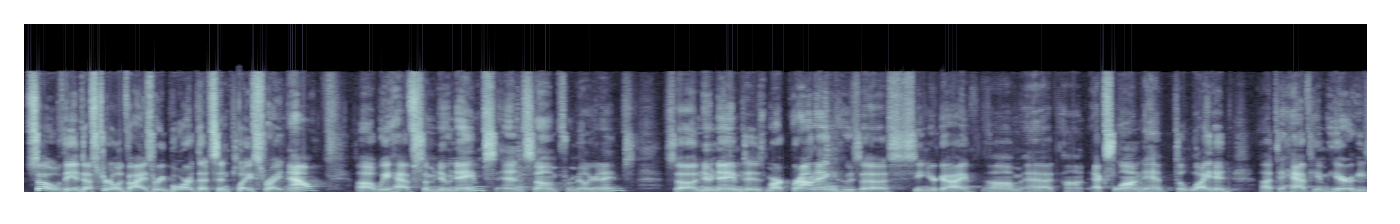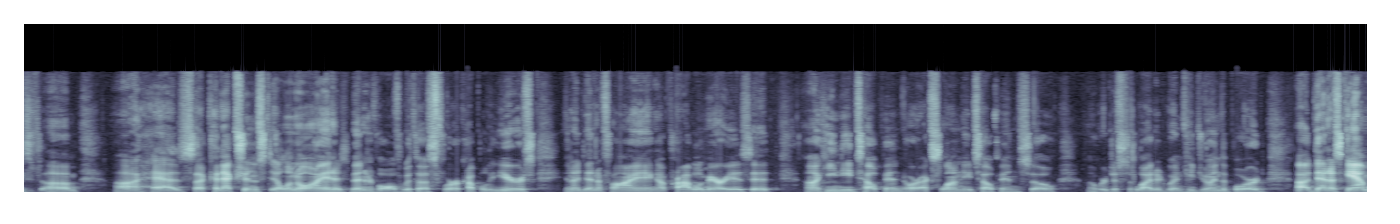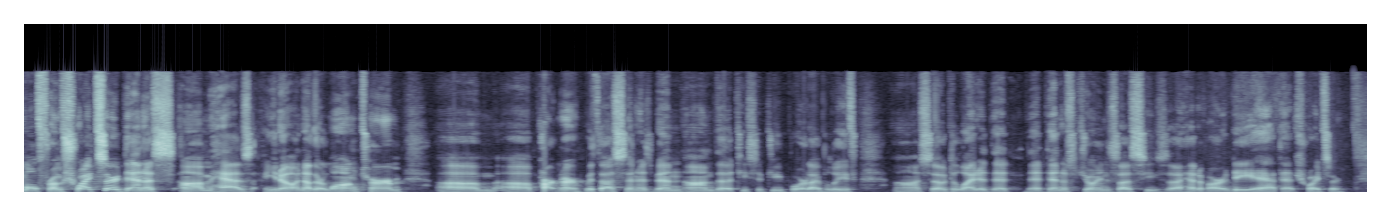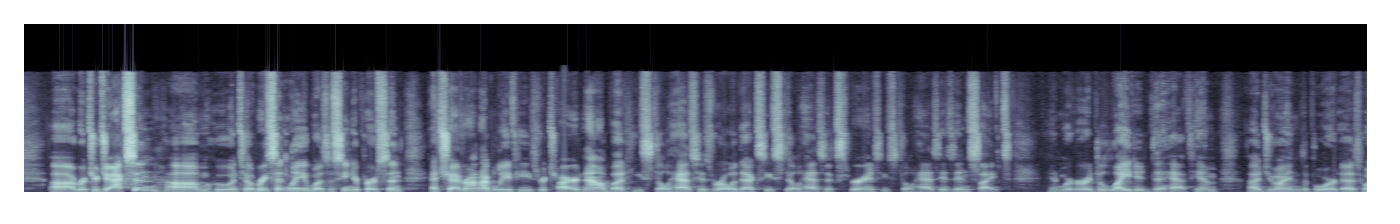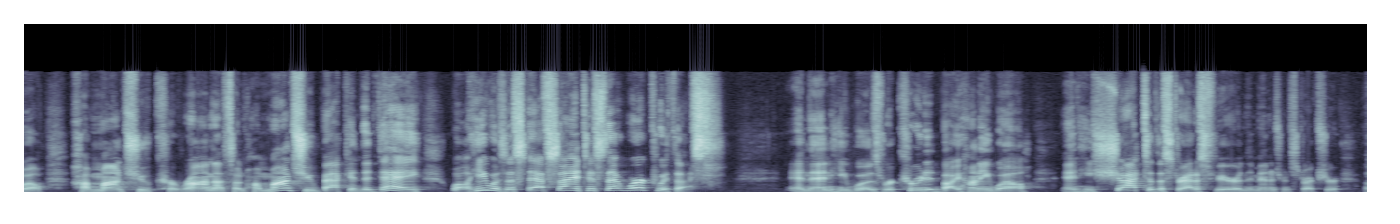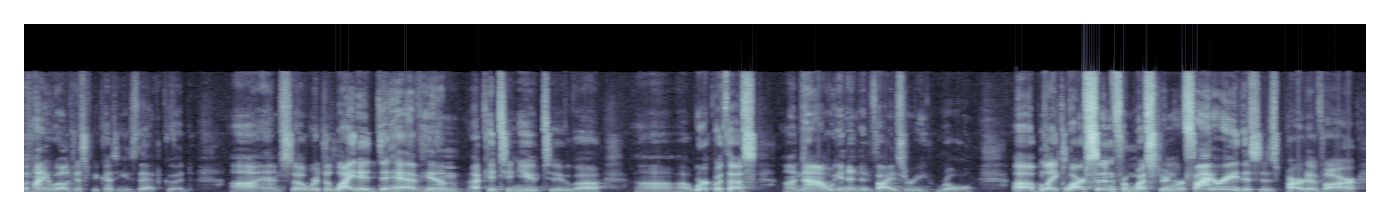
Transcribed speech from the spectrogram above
So, the Industrial Advisory Board that's in place right now, uh, we have some new names and some familiar names. So, new names is Mark Browning, who's a senior guy um, at uh, Exelon. I'm delighted uh, to have him here. He's um, uh, has uh, connections to Illinois and has been involved with us for a couple of years in identifying uh, problem areas that uh, he needs help in or Exelon needs help in. So uh, we're just delighted when he joined the board. Uh, Dennis Gammel from Schweitzer. Dennis um, has you know another long-term um, partner with us and has been on the TCIP-G board, I believe. so delighted that, that Dennis joins us. He's head of R&D at, at Schweitzer. Uh, Richard Jackson, um, who until recently was a senior person at Chevron. I believe he's retired now, but he still has his Rolodex, he still has experience, he still has his insights. and we're very delighted to have him uh, join the board as well. Himanshu Khurana. So Himanshu, back in the day, well, he was a staff scientist that worked with us. And then he was recruited by Honeywell and he shot to the stratosphere in the management structure of Honeywell just because he's that good. Uh, and so we're delighted to have him uh, continue to uh, uh, uh work with us uh, now in an advisory role. Blake Larson from Western Refinery. This is part of our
